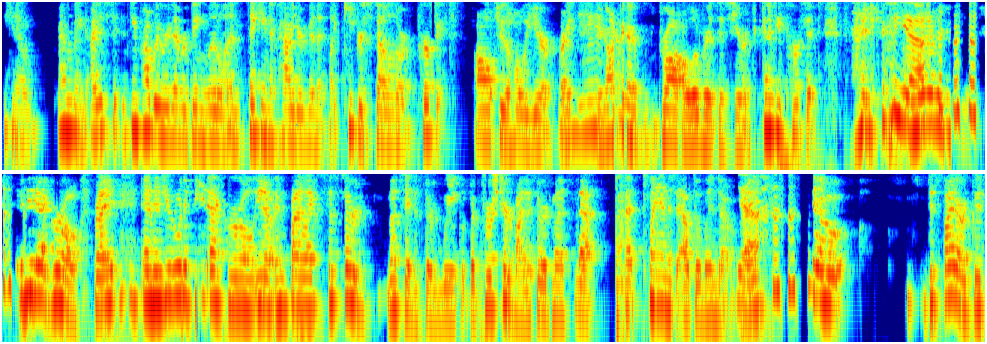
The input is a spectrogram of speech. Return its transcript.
you know, I mean, I just, you probably remember being little and thinking of how you're going to like keep your spell or perfect all through the whole year, right? Mm-hmm. You're not going to draw all over it this year. It's going to be perfect, right? Yeah. to be that girl, right? And if you want to be that girl, you know, and by like the third, let's say the third week, but for sure by the third month, that that plan is out the window. Yeah. Right? so despite our good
